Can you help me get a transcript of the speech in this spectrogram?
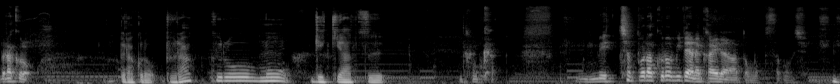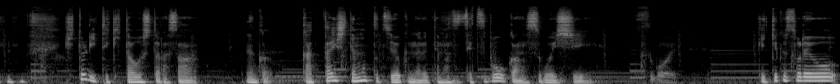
ブラクロ。ブラクロ。ブラクロも激アツ。なんかめっちゃブラクロみたいな回だなと思ってた今週。一人敵倒したらさなんか合体してもっと強くなるってまず絶望感すごいし。すごい。結局それを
